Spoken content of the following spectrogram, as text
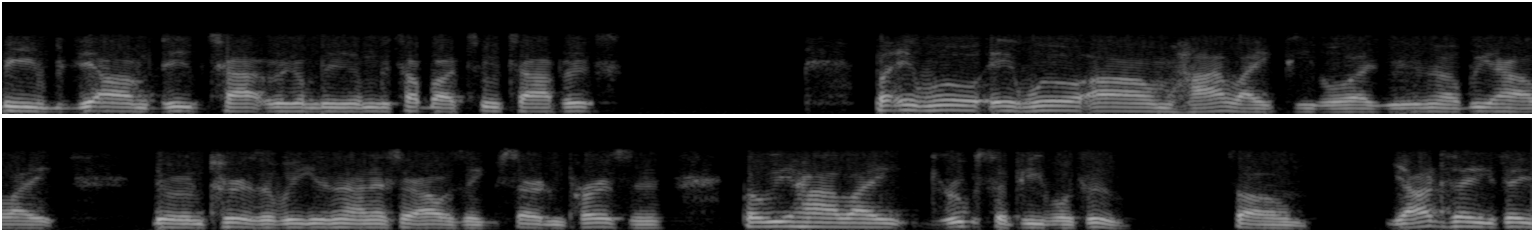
Be um deep top. We're gonna be. Gonna talk about two topics, but it will it will um highlight people. Like you know, we highlight during crickets of week. It's not necessarily always a certain person, but we highlight groups of people too. So y'all stay stay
